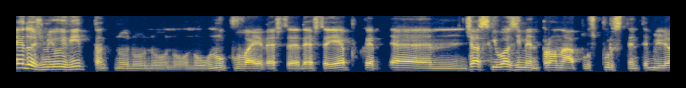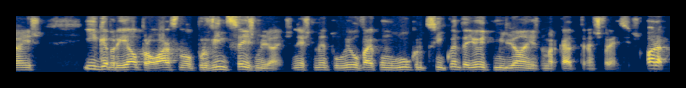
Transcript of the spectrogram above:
Em 2020, portanto, no, no, no, no, que veio desta, desta época, um, ehm, já seguiu Osimhen para o Nápoles por 70 milhões e Gabriel para o Arsenal por 26 milhões. Neste momento o Will vai com um lucro de 58 milhões no mercado de transferências. Ora,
